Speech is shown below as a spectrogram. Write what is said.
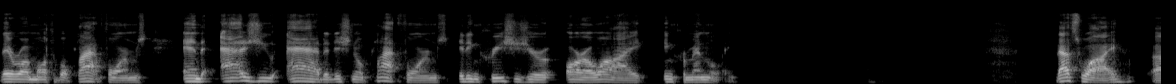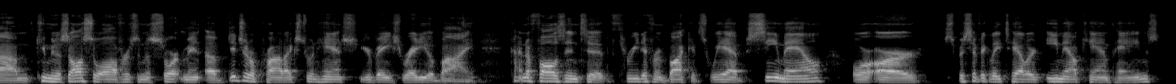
They were on multiple platforms. And as you add additional platforms, it increases your ROI incrementally. That's why um, Cumulus also offers an assortment of digital products to enhance your base radio buy kind of falls into three different buckets. We have C-mail or our specifically tailored email campaigns.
